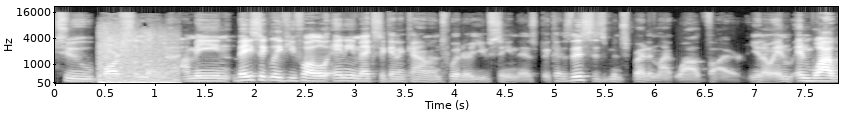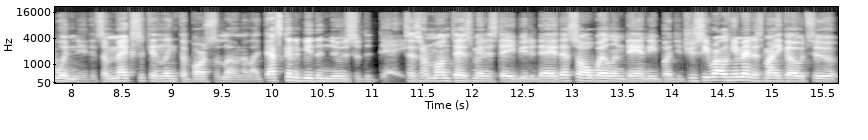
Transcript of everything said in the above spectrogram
to Barcelona. I mean, basically, if you follow any Mexican account on Twitter, you've seen this because this has been spreading like wildfire, you know, and, and why wouldn't it? It's a Mexican link to Barcelona. Like, that's going to be the news of the day. Cesar Montes made his debut today. That's all well and dandy, but did you see Raul Jimenez might go to,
